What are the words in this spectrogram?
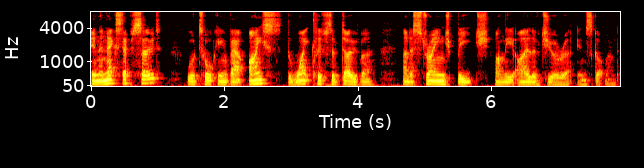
In the next episode, we're talking about ice, the White Cliffs of Dover, and a strange beach on the Isle of Jura in Scotland.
